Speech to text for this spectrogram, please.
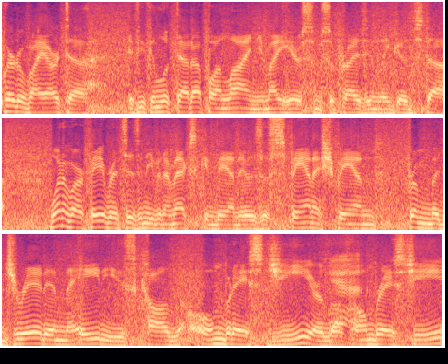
Puerto Vallarta. If you can look that up online, you might hear some surprisingly good stuff. One of our favorites isn't even a Mexican band. It was a Spanish band from Madrid in the 80s called Hombres G or Los Yeah. Hombres G.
